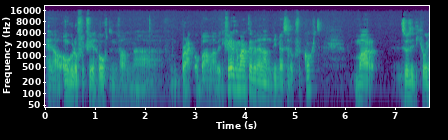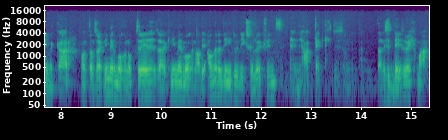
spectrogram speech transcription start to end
en al ongelooflijk veel hoofden van, uh, van Barack Obama, weet ik veel, gemaakt hebben en aan die mensen ook verkocht. Maar zo zit ik gewoon in elkaar. Want dan zou ik niet meer mogen optreden, zou ik niet meer mogen al die andere dingen doen die ik zo leuk vind. En ja, kijk, dus dan, dan, is het deze weg, maar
